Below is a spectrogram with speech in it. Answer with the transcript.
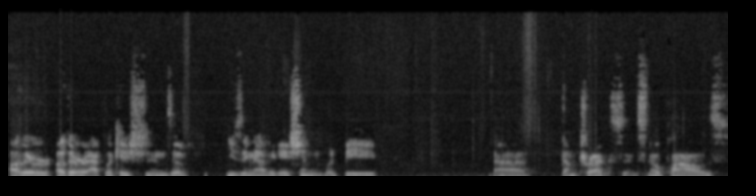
other other applications of using navigation would be uh, dump trucks and snow plows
